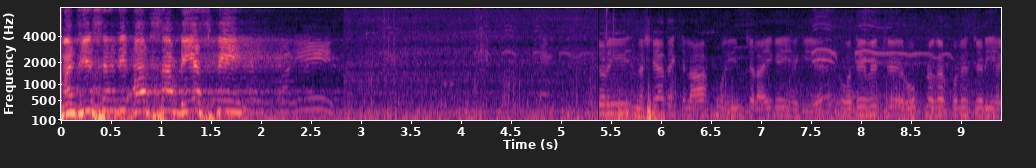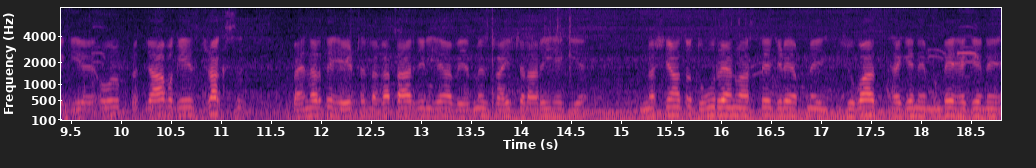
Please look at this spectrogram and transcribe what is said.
Manjit Singh ji ਔਰ ਸਾਹਿਬ ਡੀਐਸਪੀ ਜਿਹੜੀ ਨਸ਼ਿਆਂ ਦੇ ਖਿਲਾਫ ਮੁਹਿੰਮ ਚਲਾਈ ਗਈ ਹੈਗੀ ਹੈ, ਉਹਦੇ ਵਿੱਚ ਰੂਪਨਗਰ ਪੁਲਿਸ ਜਿਹੜੀ ਹੈਗੀ ਹੈ, ਉਹ ਪੰਜਾਬ ਅਗੇਂਸਟ ਡਰੱਗਸ ਬੈਨਰ ਦੇ ਹੇਠ ਲਗਾਤਾਰ ਜਿਹੜੀ ਹੈ ਅਵੇਅਰਨੈਸ ਡਰਾਈਵ ਚਲਾ ਰਹੀ ਹੈਗੀ ਹੈ। ਨਸ਼ਿਆਂ ਤੋਂ ਦੂਰ ਰਹਿਣ ਵਾਸਤੇ ਜਿਹੜੇ ਆਪਣੇ ਯੁਵਾ ਹੈਗੇ ਨੇ, ਮੁੰਡੇ ਹੈਗੇ ਨੇ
